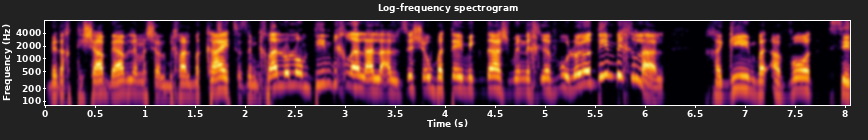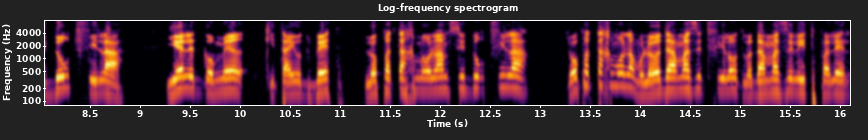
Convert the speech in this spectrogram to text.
בטח תשעה באב למשל, בכלל בקיץ, אז הם בכלל לא לומדים בכלל על, על זה שהיו בתי מקדש ונחרבו, לא יודעים בכלל. חגים, אבות, סידור תפילה, ילד גומר כיתה י"ב, לא פתח מעולם סידור תפילה. לא פתח מעולם, הוא לא יודע מה זה תפילות, לא יודע מה זה להתפלל.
